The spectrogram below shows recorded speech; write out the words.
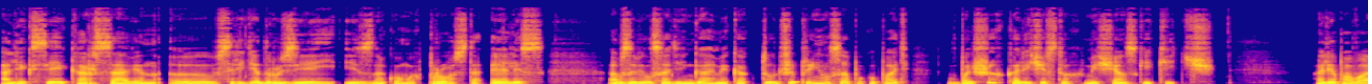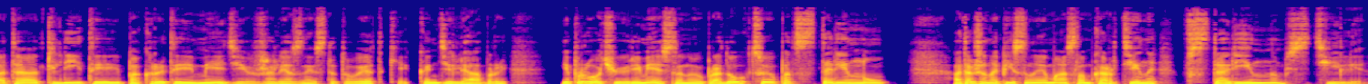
Алексей Корсавин э, в среде друзей и знакомых просто Элис обзавелся деньгами, как тут же принялся покупать в больших количествах мещанский китч. Леповато отлитые, покрытые медью железные статуэтки, канделябры — и прочую ремесленную продукцию под старину, а также написанные маслом картины в старинном стиле.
